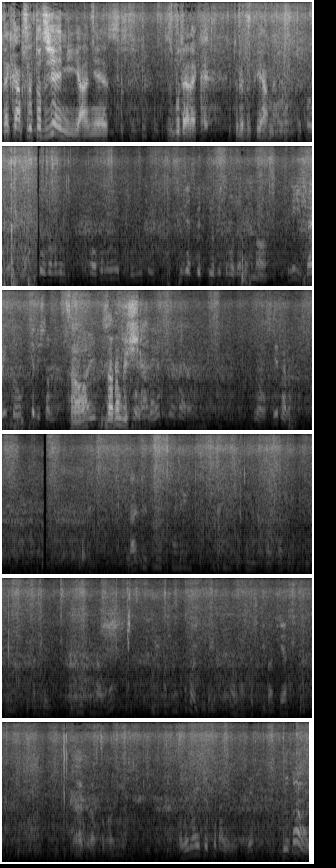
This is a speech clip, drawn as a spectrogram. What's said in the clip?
te kapsle to z ziemi, a nie z, z butelek, które wypijamy. To możemy. No. Nie dzisiaj, to kiedyś tam. No, zarobiście. No, nie teraz. Tak, teraz spokojnie jeszcze. Ale na imprezowanie jest, nie? No tak,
